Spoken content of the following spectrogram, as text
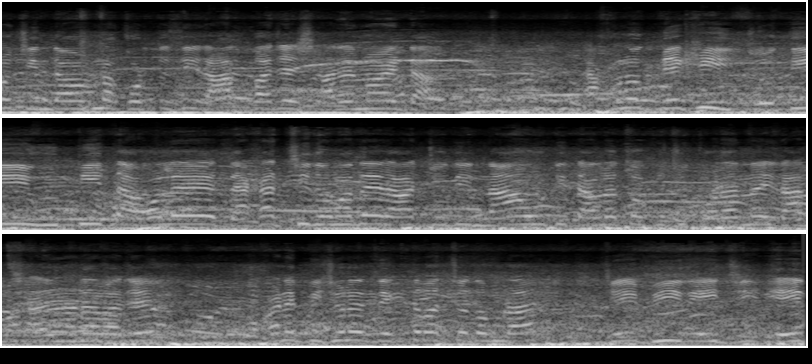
নিচ্ছি এখনও চিন্তা ভাবনা করতেছি, রাত বাজে সাড়ে নয়টা। এখনও দেখি, যদি উঠি তাহলে দেখাচ্ছি তোমাদের, আর যদি না উঠি তাহলে তো কিছু করার নাই, রাত সাড়ে নটা বাজে। ওখানে পিছনে দেখতে পাচ্ছ তোমরা, যে ভিড়, এই এই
